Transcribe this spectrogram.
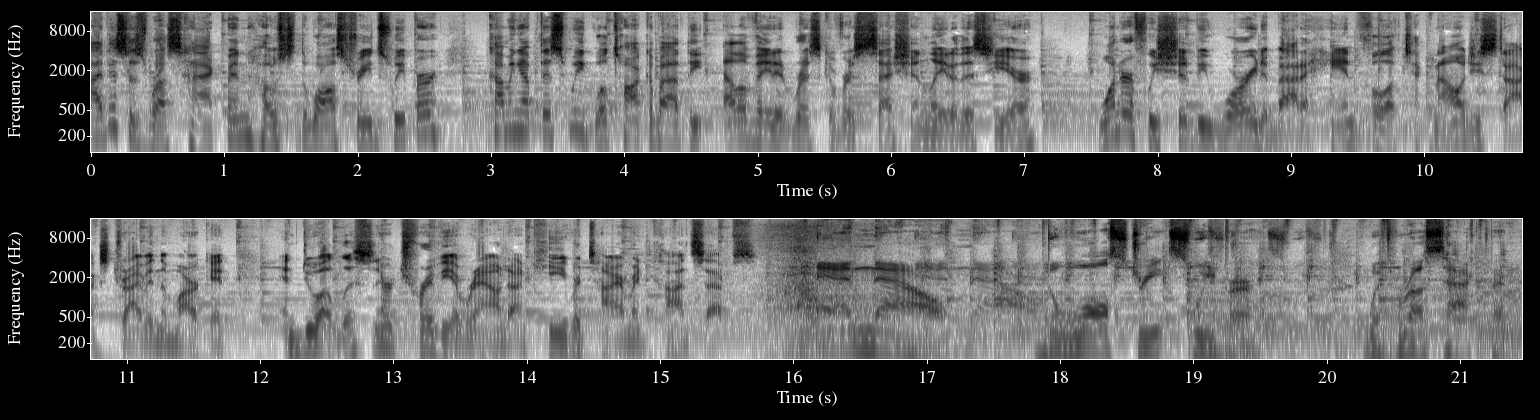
Hi, this is Russ Hackmann, host of the Wall Street Sweeper. Coming up this week, we'll talk about the elevated risk of recession later this year. Wonder if we should be worried about a handful of technology stocks driving the market and do a listener trivia round on key retirement concepts. And now, the Wall Street Sweeper with Russ Hackmann.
